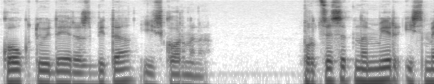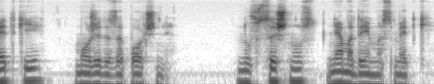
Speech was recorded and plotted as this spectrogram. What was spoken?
колкото и да е разбита и изкормена. Процесът на мир и сметки може да започне. Но всъщност няма да има сметки.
